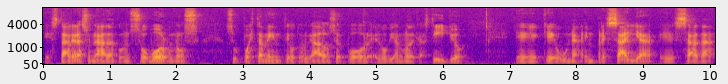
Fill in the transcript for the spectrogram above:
está relacionada con sobornos supuestamente otorgados por el gobierno de Castillo eh, que una empresaria, eh, Sada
